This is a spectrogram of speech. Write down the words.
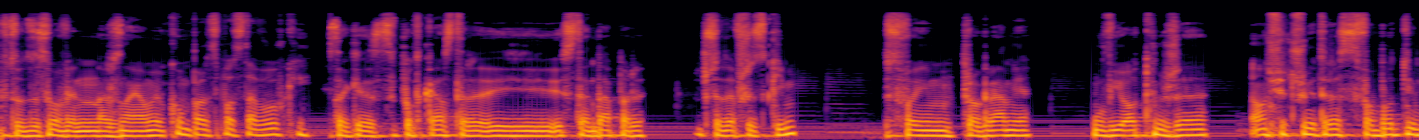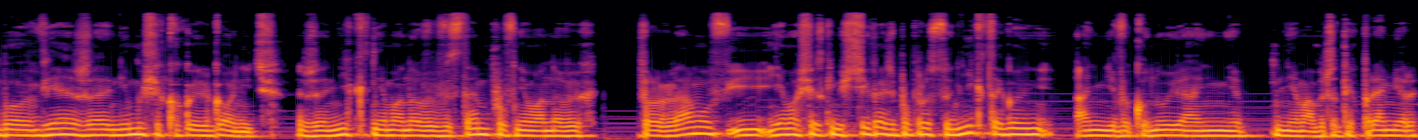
w cudzysłowie nasz znajomy, Kumpel z podstawówki. tak jest podcaster i stand-uper przede wszystkim, w swoim programie mówi o tym, że on się czuje teraz swobodnie, bo wie, że nie musi kogoś gonić, że nikt nie ma nowych występów, nie ma nowych programów i nie ma się z kim ścigać, po prostu nikt tego ni- ani nie wykonuje, ani nie, nie ma żadnych premier,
